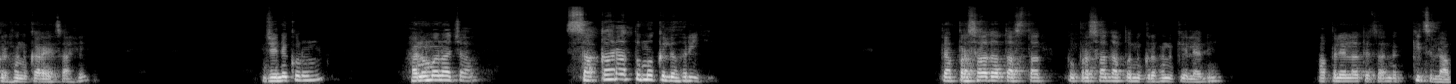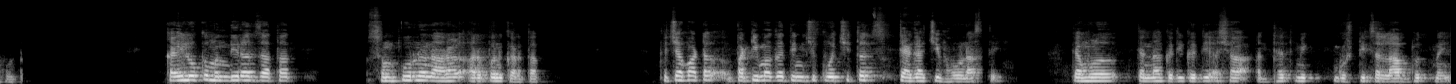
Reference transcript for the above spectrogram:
ग्रहण करायचा आहे. जेणेकरून हनुमानाच्या सकारात्मक लहरी त्या प्रसादात असतात तो प्रसाद आपण ग्रहण केल्याने आपल्याला त्याचा नक्कीच लाभ होतो. काही लोक मंदिरात जातात संपूर्ण नारळ अर्पण करतात. त्याच्या पाठ पाठीमागं त्यांची क्वचितच त्यागाची भावना असते. त्यामुळं त्यांना कधी कधी अशा आध्यात्मिक गोष्टीचा लाभ होत नाही.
